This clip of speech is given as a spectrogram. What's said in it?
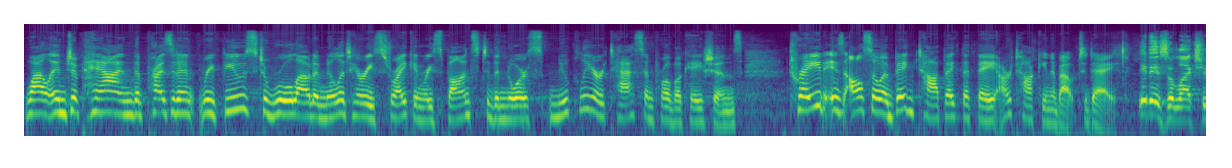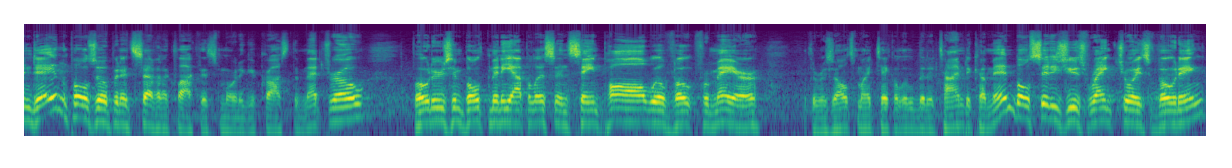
While in Japan, the president refused to rule out a military strike in response to the North's nuclear tests and provocations. Trade is also a big topic that they are talking about today. It is election day, and the polls open at 7 o'clock this morning across the metro. Voters in both Minneapolis and St. Paul will vote for mayor. But the results might take a little bit of time to come in. Both cities use ranked choice voting.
